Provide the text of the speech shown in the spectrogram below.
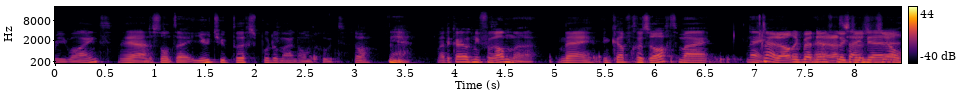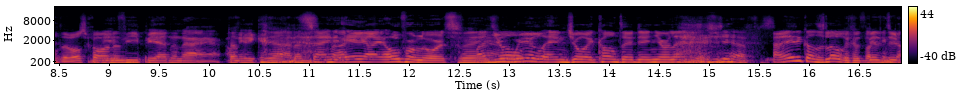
Rewind. Ja. En er stond er YouTube terugspoelen, maar dan goed. Zo. Ja. Maar dat kan je ook niet veranderen. Nee. Ik heb gezocht, maar nee. Nou, dat had ik bij Ja, Netflix dat dus de- hetzelfde. Dat was gewoon een... VPN naar Dat, Amerika. ja, dat zijn de AI overlords. het you will enjoy content in your language. ja. Aan de ene kant is het logisch, want je bent fucking natuurlijk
